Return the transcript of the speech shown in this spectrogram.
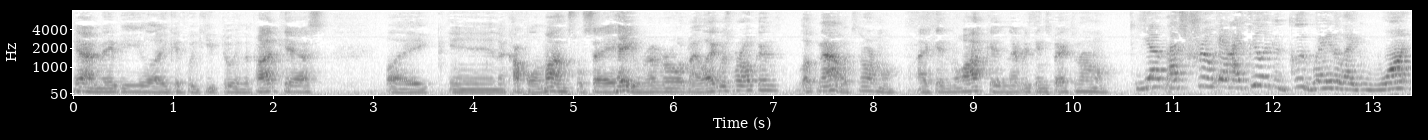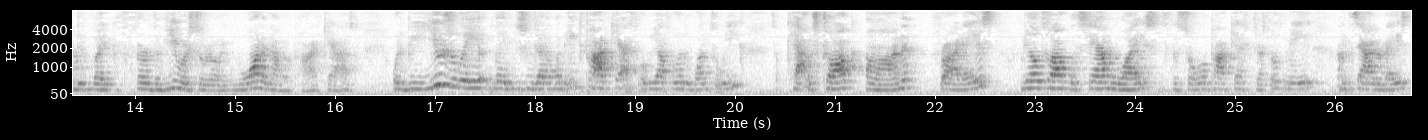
Yeah, maybe like if we keep doing the podcast, like in a couple of months, we'll say, "Hey, remember when my leg was broken? Look now, it's normal. I can walk, and everything's back to normal." Yeah, that's true, and I feel like a good way to like want to like for the viewers to really want another podcast would be usually, ladies and gentlemen, each podcast will be uploaded once a week. So Couch Talk on Fridays, Real Talk with Sam Weiss, it's the solo podcast just with me on Saturdays,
